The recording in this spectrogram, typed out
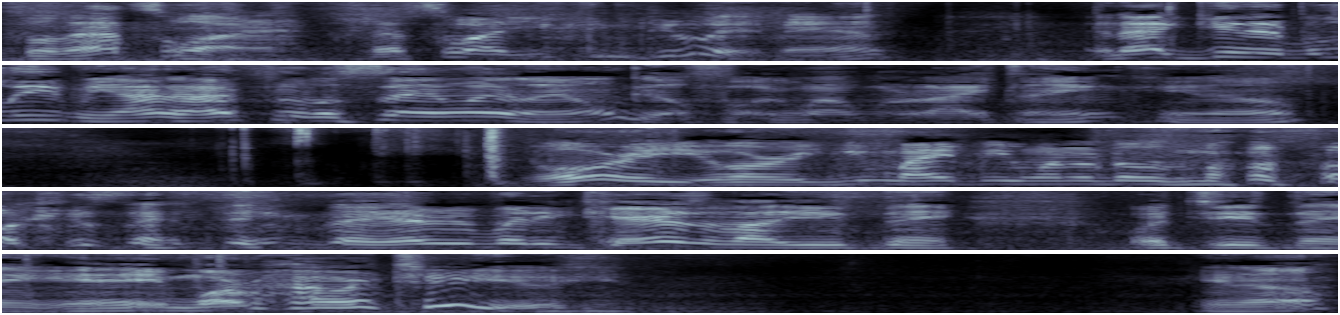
So that's why. That's why you can do it, man. And I get it, believe me, I, I feel the same way. Like, I don't give a fuck about what I think, you know? Or, or you might be one of those motherfuckers that think that everybody cares about you think what you think. Hey, more power to you. You know?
